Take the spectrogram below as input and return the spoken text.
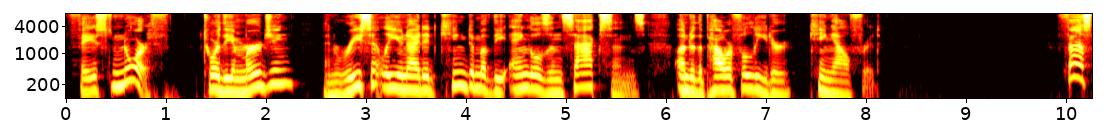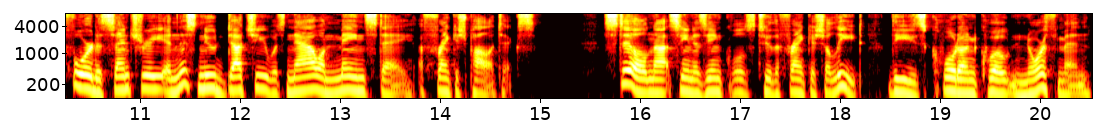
faced north toward the emerging and recently united kingdom of the Angles and Saxons under the powerful leader King Alfred. Fast forward a century, and this new duchy was now a mainstay of Frankish politics still not seen as equals to the Frankish elite, these quote unquote Northmen,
